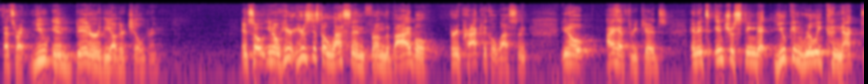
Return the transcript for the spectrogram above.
That's right. You embitter the other children. And so, you know, here, here's just a lesson from the Bible, very practical lesson. You know, I have three kids. And it's interesting that you can really connect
